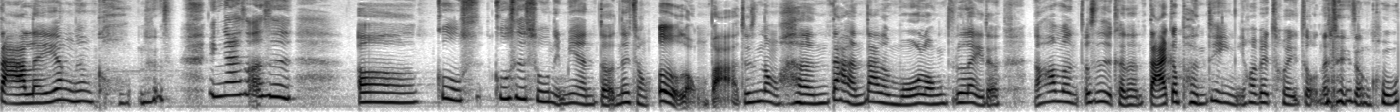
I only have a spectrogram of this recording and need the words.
打雷一样那种恐，应该算是。呃，故事故事书里面的那种恶龙吧，就是那种很大很大的魔龙之类的，然后他们就是可能打一个喷嚏，你会被吹走的那种呼。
